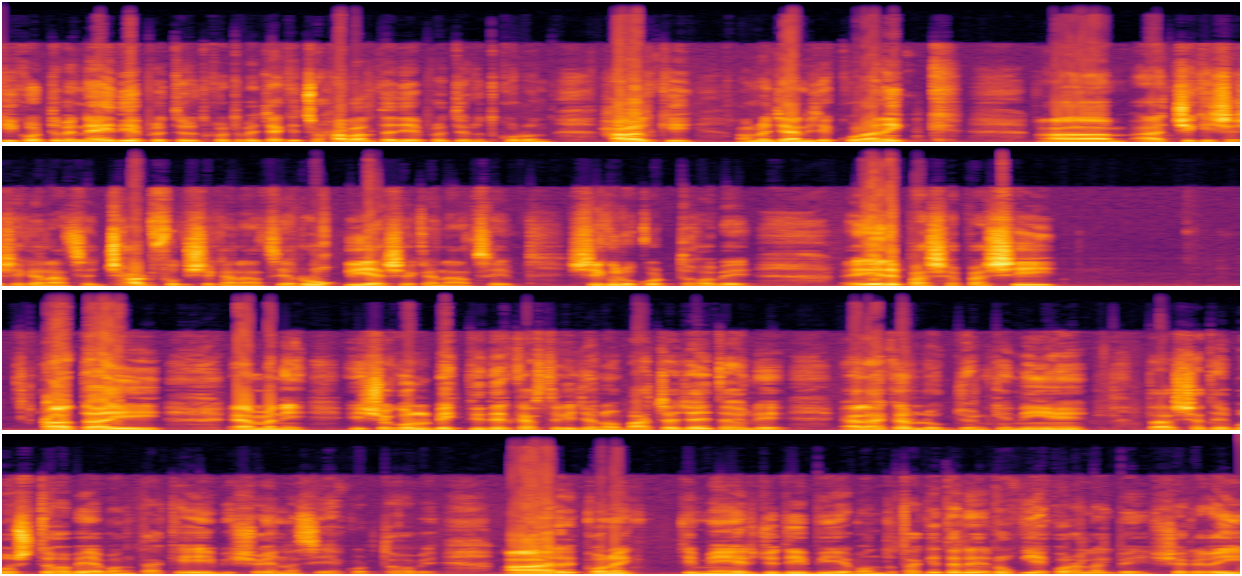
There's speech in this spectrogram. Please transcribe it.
কি করতে হবে? ন্যায় দিয়ে প্রতিরোধ করতে হবে। যা কিছু হালাল তা দিয়ে প্রতিরোধ করুন। হালাল কি? আমরা জানি যে কোরআনিক চিকিৎসা সেখানে আছে, ঝাড়ফুঁক সেখানে আছে, রোকিয়া সেখানে আছে, সেগুলো করতে হবে। এর পাশাপাশি তাই মানে এই সকল ব্যক্তিদের কাছ থেকে যেন বাঁচা যায়, তাহলে এলাকার লোকজনকে নিয়ে তার সাথে বসতে হবে এবং তাকে এই বিষয়ে নাসিয়া করতে হবে। আর কোনো একটি মেয়ের যদি বিয়ে বন্ধ থাকে, তাহলে রুকিয়া করা লাগবে এই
